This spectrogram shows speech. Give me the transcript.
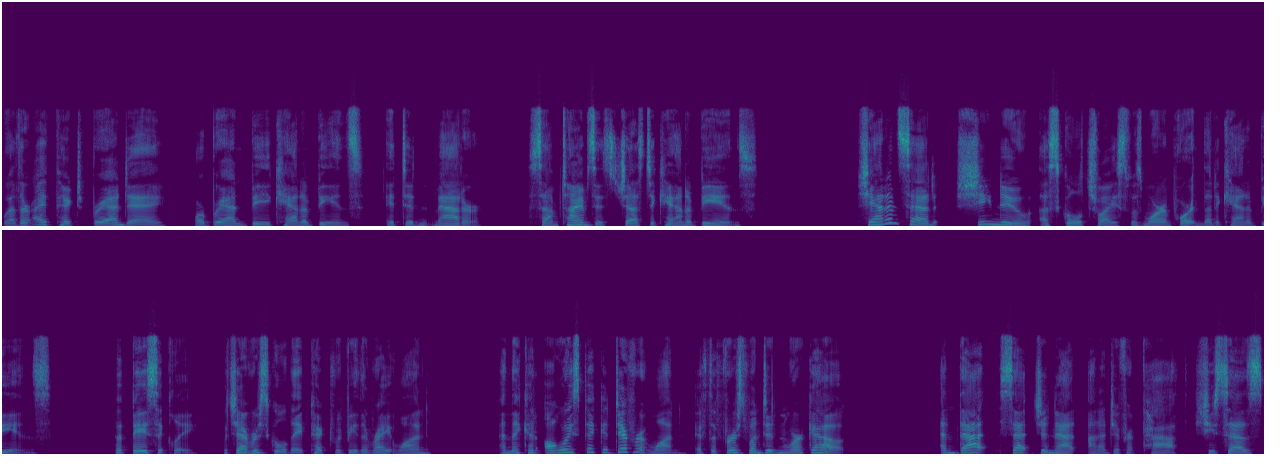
whether I picked brand A or brand B can of beans, it didn't matter. Sometimes it's just a can of beans. Shannon said she knew a school choice was more important than a can of beans. But basically, whichever school they picked would be the right one. And they could always pick a different one if the first one didn't work out. And that set Jeanette on a different path. She says,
